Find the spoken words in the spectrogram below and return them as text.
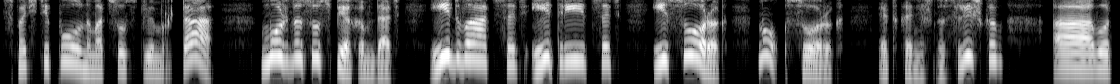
с почти полным отсутствием рта можно с успехом дать и двадцать, и тридцать, и сорок. Ну, сорок — это, конечно, слишком, а вот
